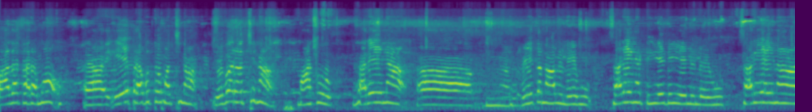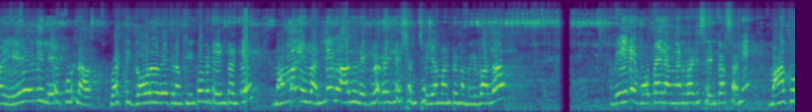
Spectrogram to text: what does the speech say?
బాధాకరము. ఏ ప్రభుత్వం వచ్చినా ఎవరు వచ్చినా మాకు సరైన వేతనాలు లేవు సరైన టీఏడిఏలు లేవు సరి అయిన ఏది లేకుండా వట్టి గౌరవ వేతనం. ఇంకొకటి ఏంటంటే మమ్మల్ని ఇవన్నీ కాదు రెగ్యులరైజేషన్ చేయమంటున్నాం. ఇవాళ వేరే మొబైల్ అంగన్వాడీ సెంటర్స్ అని మాకు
